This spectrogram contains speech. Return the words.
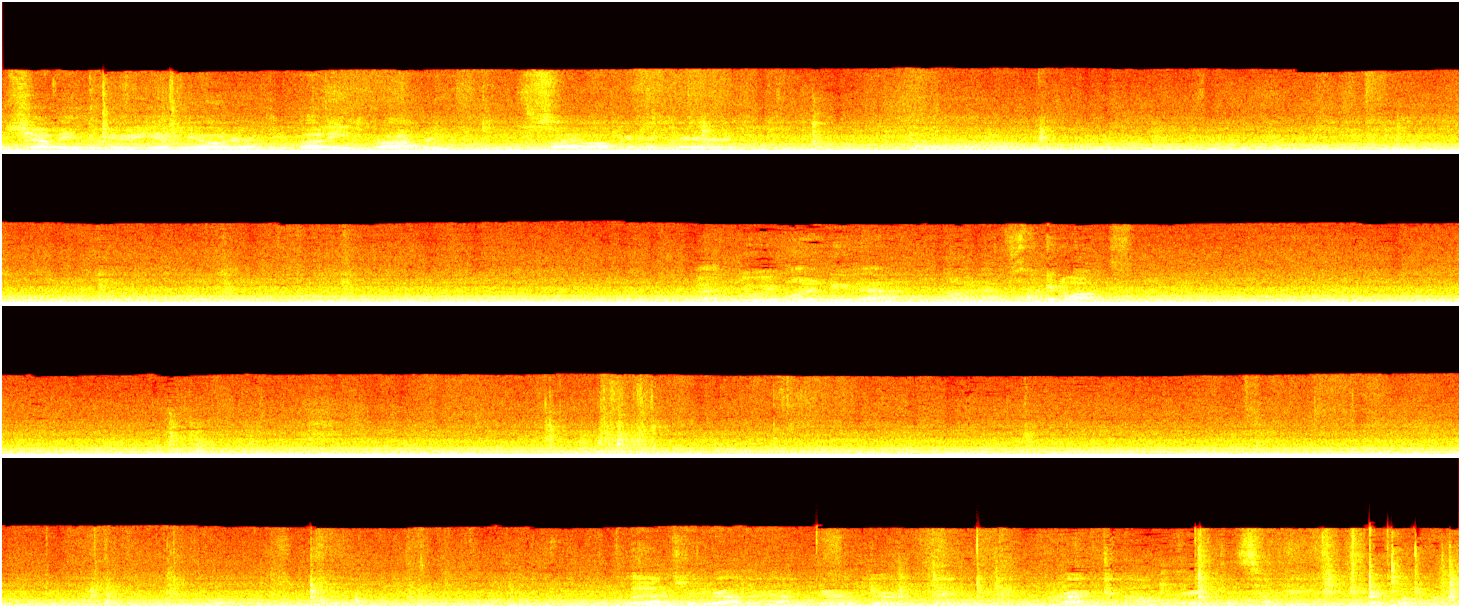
it shall be the duty of the owner of the abutting property to sidewalk in repair. Um, But do we want to do that, not have sidewalks? I would Landscape. rather have bare dirt than cracked concrete that somebody can trip over.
